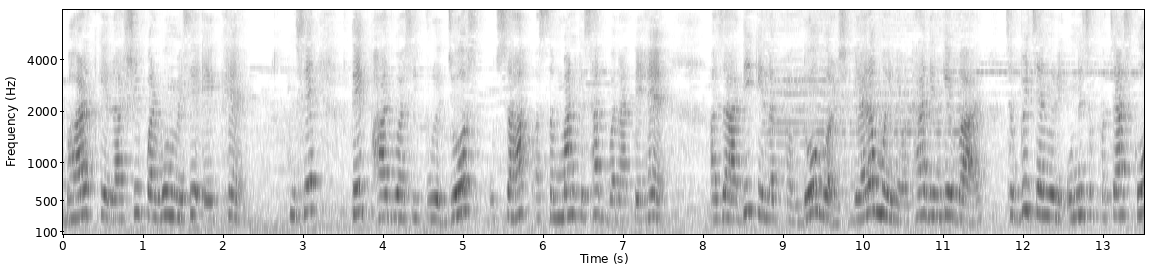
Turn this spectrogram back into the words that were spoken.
भारत के राष्ट्रीय पर्वों में से एक है। इसे प्रत्येक भारतवासी पूरे जोश, उत्साह और सम्मान के साथ बनाते हैं। आज़ादी के लगभग दो वर्ष 11 महीने, अठारह दिन के बाद 26 जनवरी 1950 को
